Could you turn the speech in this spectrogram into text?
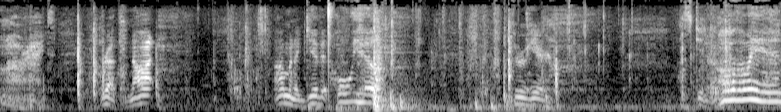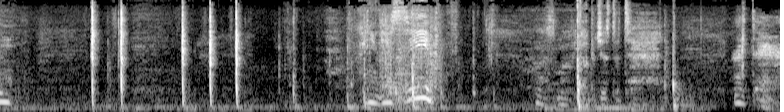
All right, we're at the knot. I'm gonna give it holy hell through here. Let's get it all the way in. Can you guys see? Let's move up just a tad. Right there.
